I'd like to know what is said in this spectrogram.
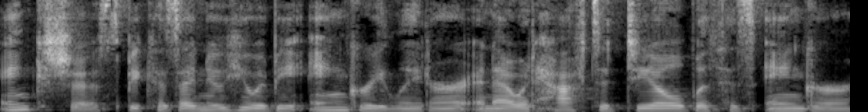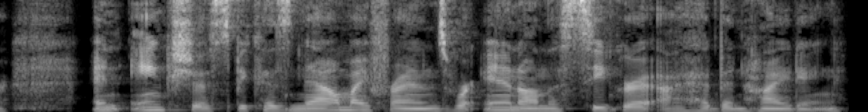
anxious because I knew he would be angry later and I would have to deal with his anger, and anxious because now my friends were in on the secret I had been hiding.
